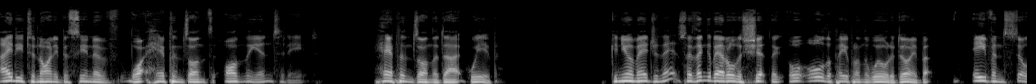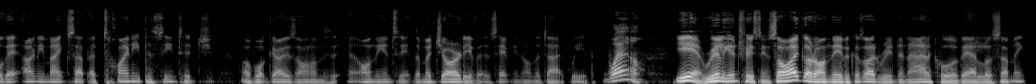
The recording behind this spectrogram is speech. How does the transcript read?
80 to 90% of what happens on, on the internet happens on the dark web. Can you imagine that? So think about all the shit that all, all the people in the world are doing, but even still, that only makes up a tiny percentage of what goes on on the, on the internet. The majority of it is happening on the dark web. Wow. Yeah, really interesting. So I got on there because I'd read an article about it or something,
